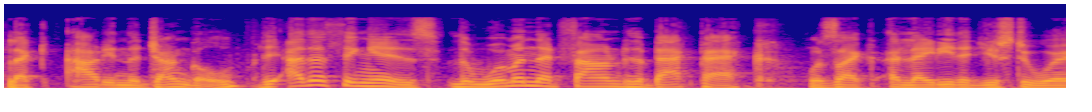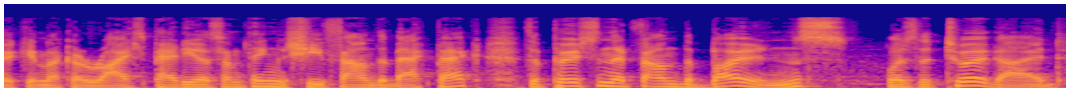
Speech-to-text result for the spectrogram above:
like out in the jungle. The other thing is the woman that found the backpack was like a lady that used to work in like a rice paddy or something. She found the backpack. The person that found the bones was the tour guide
